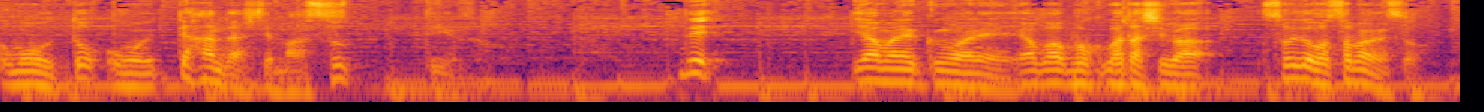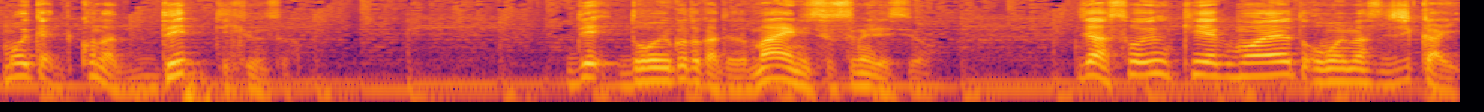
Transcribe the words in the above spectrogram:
思うと思って判断してますっていう。んですで山根君はねやば僕私はそれで収まるんですよ。もう一回今度は「で」って聞くんですよ。でどういうことかというと前に進めですよ。じゃあそういう契約もらえると思います。次回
